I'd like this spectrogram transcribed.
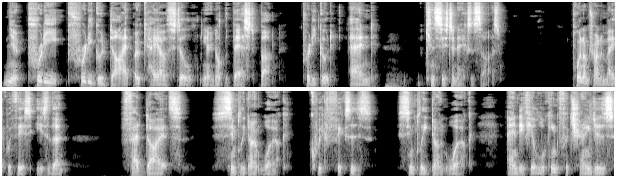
you know, pretty, pretty good diet. Okay. I was still, you know, not the best, but pretty good and consistent exercise. Point I'm trying to make with this is that fad diets simply don't work. Quick fixes simply don't work. And if you're looking for changes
